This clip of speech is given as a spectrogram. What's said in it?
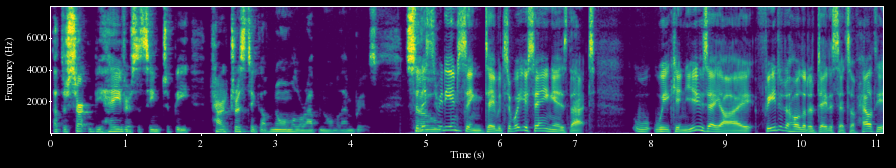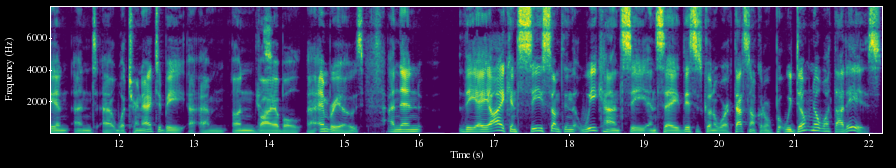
that there's certain behaviors that seem to be characteristic of normal or abnormal embryos. So, so this is really interesting David. So what you're saying is that we can use AI, feed it a whole lot of data sets of healthy and, and uh, what turn out to be uh, um, unviable yes. uh, embryos, and then the AI can see something that we can't see and say, this is going to work, that's not going to work, but we don't know what that is.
